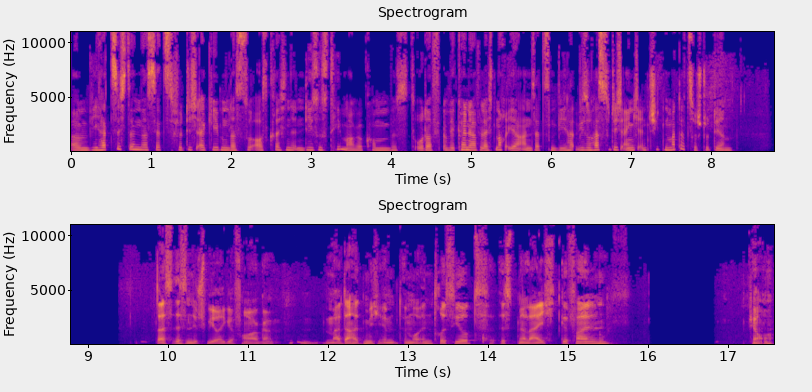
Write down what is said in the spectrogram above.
Ähm, wie hat sich denn das jetzt für dich ergeben, dass du ausgerechnet in dieses Thema gekommen bist? Oder wir können ja vielleicht noch eher ansetzen. Wie, wieso hast du dich eigentlich entschieden, Mathe zu studieren? Das ist eine schwierige Frage. Mathe hat mich eben immer interessiert, ist mir leicht gefallen. Ja.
